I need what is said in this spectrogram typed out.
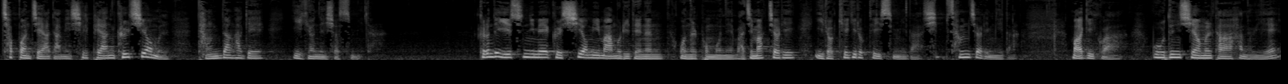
첫 번째 아담이 실패한 그 시험을 당당하게 이겨내셨습니다. 그런데 예수님의 그 시험이 마무리되는 오늘 본문의 마지막 절이 이렇게 기록되어 있습니다. 13절입니다. 마귀가 모든 시험을 다 한 후에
